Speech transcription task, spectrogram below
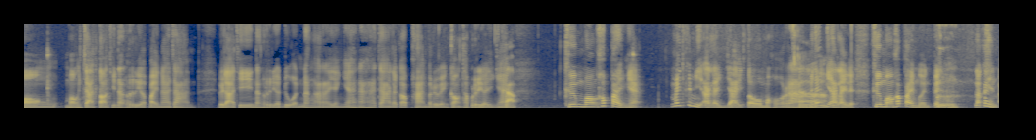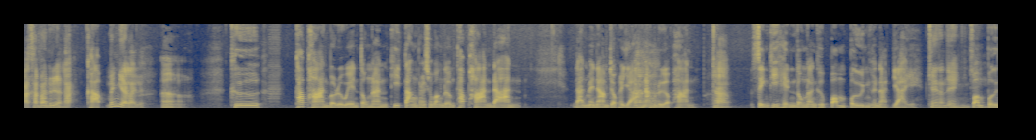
มองมองจากตอนที่นั่งเรือไปนะอาจารย์ เวลาที่นั่งเรือด่วนนั่งอะไรอย่างเงี้ยนะฮะอาจารย์แล้วก็ผ่านบริเวณกองทัพเรืออย่างเงี้ยครับคือมองเข้าไปเนี่ยไม่ได้มีอะไรใหญ่โตมโหฬารอ่าไม่ได้มีอะไรเลย คือมองเข้าไปเหมือนเป็น แล้วก็เห็นอาคารบ้านเรือนละครับ ไม่มีอะไรเลย เออคือ ถ้าผ่านบริเวณตรงนั้นที่ตั้งพระราชวังเดิม ถ้าผ่านด้าน ด้านแม่น้ำเจ้าพระยาอ่านั่นั่งเรือผ่าน ครับ สิ่งที่เห็นตรงนั้นคือป้อมปืนขนาดใหญ่ แค่นั้นเองจริงๆ ป้อมปืน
